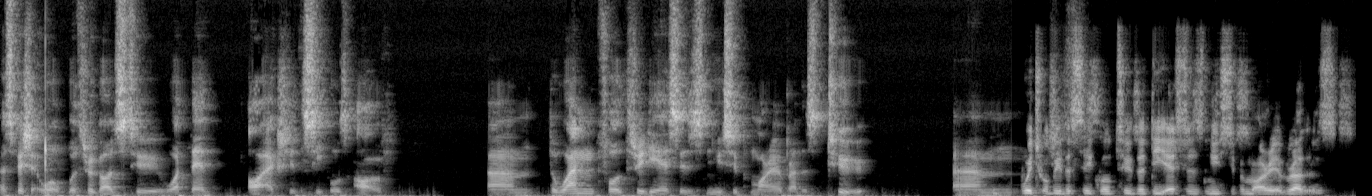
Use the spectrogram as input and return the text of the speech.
especially well with regards to what they are actually the sequels of. Um, the one for 3DS is New Super Mario Brothers 2, um, which will be the sequel to the DS's New Super Mario Brothers.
